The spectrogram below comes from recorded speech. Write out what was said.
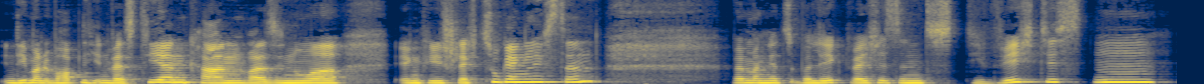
in die man überhaupt nicht investieren kann, weil sie nur irgendwie schlecht zugänglich sind. Wenn man jetzt überlegt, welche sind die wichtigsten,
